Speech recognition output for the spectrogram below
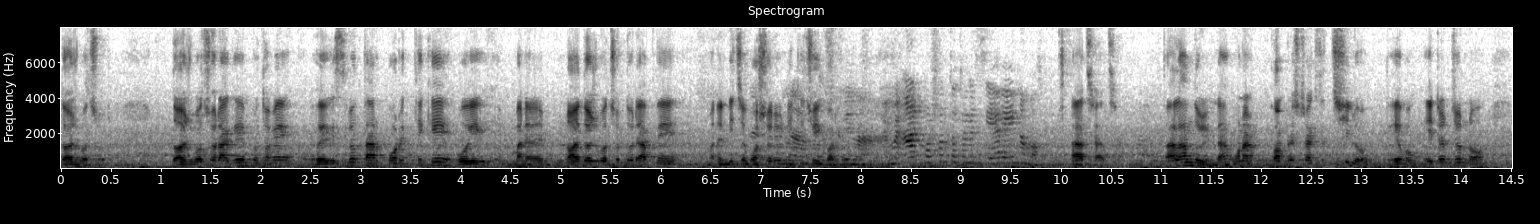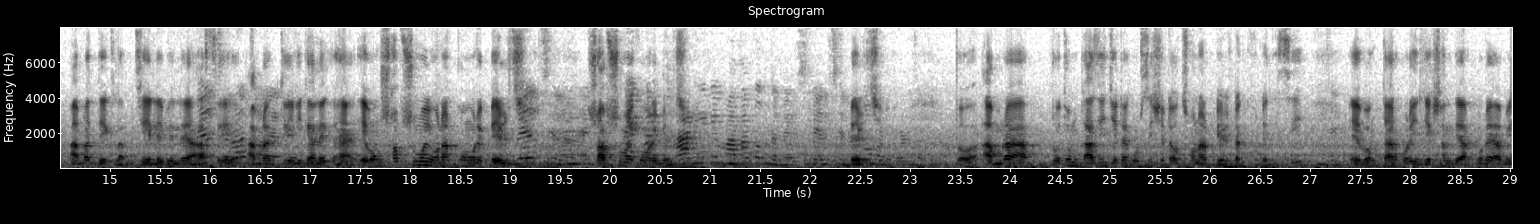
দশ বছর। দশ বছর আগে প্রথমে হয়ে গেছিল তারপরের থেকে ওই মানে নয় দশ বছর ধরে আপনি মানে নিচে বসেন উনি কিছুই করেন আচ্ছা আচ্ছা। আলহামদুলিল্লাহ ওনার কম্প্রেস ফ্র্যাকচার ছিল এবং এটার জন্য আমরা দেখলাম যে লেভেলে আছে আমরা ক্লিনিক্যালে হ্যাঁ এবং সব সময় ওনার কোমরে বেল্ট ছিল। হ্যাঁ। সব সময় কোমরে বেল্ট ছিল, বেল্ট ছিল। তো আমরা প্রথম কাজই যেটা করছি সেটা হচ্ছে ওনার বেল্টটা খুলে দিছি এবং তারপরে ইঞ্জেকশন দেওয়ার পরে আমি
